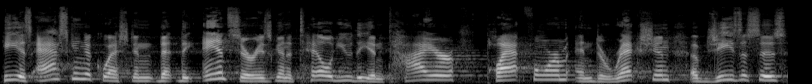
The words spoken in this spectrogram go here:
He is asking a question that the answer is going to tell you the entire platform and direction of Jesus'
